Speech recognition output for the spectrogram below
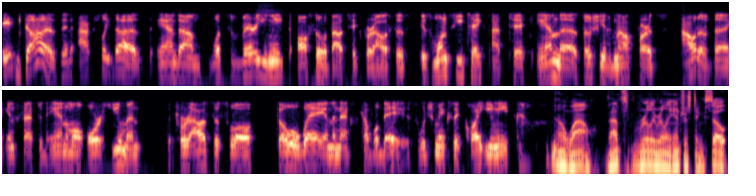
It does. It actually does. And um, what's very unique also about tick paralysis is once you take that tick and the associated mouth parts out of the infected animal or human, the paralysis will go away in the next couple days, which makes it quite unique. Oh, wow. That's really, really interesting. So,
